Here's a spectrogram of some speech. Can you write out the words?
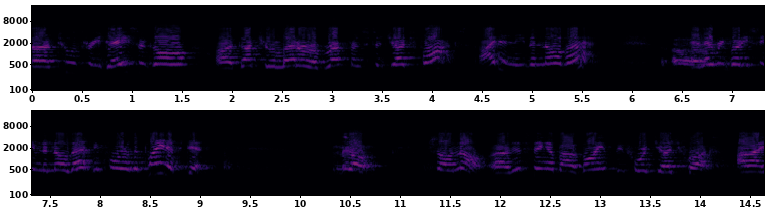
uh, two or three days ago uh, got your letter of reference to Judge Fox. I didn't even know that, uh, and everybody seemed to know that before the plaintiff did. So, so no, uh, this thing about going before Judge Fox, I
